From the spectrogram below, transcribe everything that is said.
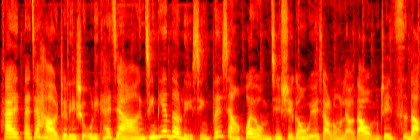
嗨，大家好，这里是物理开讲。今天的旅行分享会，我们继续跟五月小龙聊到我们这次的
